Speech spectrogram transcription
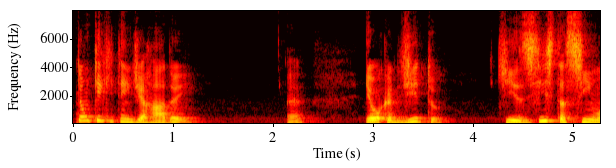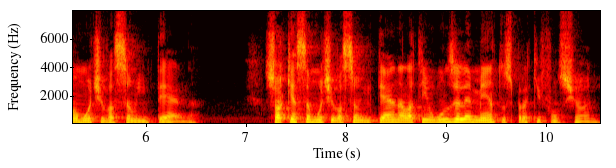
Então o que, que tem de errado aí? É? Eu acredito que exista sim uma motivação interna. Só que essa motivação interna ela tem alguns elementos para que funcione.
